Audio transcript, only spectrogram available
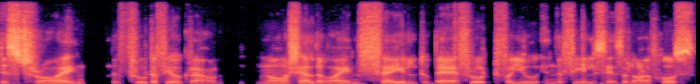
destroy the fruit of your ground, nor shall the vine fail to bear fruit for you in the field, says the Lord of hosts.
